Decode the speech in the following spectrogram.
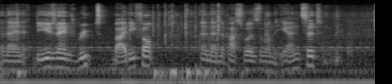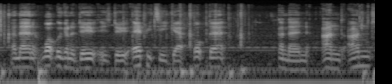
and then the username is root by default and then the password is the one that you entered and then what we're going to do is do apt get update and then and and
